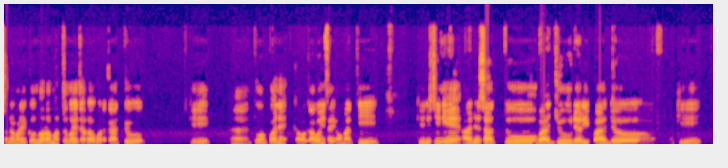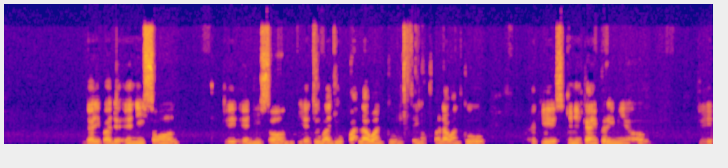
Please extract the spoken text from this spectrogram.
Assalamualaikum warahmatullahi wabarakatuh. Okey, uh, tuan puan eh, kawan-kawan yang saya hormati. Okey, di sini eh ada satu baju daripada okey daripada Anison. Okey, Anison iaitu baju pahlawanku. Tengok pahlawanku. Okey, sejenis kain premium. Okey.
